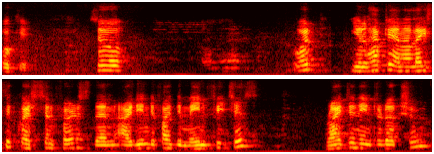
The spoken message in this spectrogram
Okay, so what you'll have to analyze the question first, then identify the main features, write an introduction,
